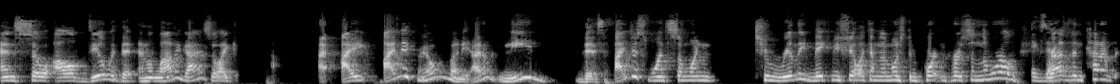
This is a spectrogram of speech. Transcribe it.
And so I'll deal with it. And a lot of guys are like, I, I, I make my own money. I don't need this. I just want someone to really make me feel like I'm the most important person in the world Exactly. rather than kind of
